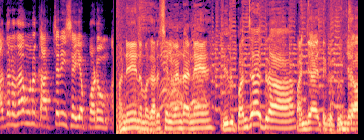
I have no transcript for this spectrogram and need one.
அதுலதான் உனக்கு அர்ச்சனை செய்யப்படும். அண்ணே நமக்கு அரசியல் வேண்டாண்ணே இது பஞ்சாயத்துடா. பஞ்சாயத்துக்கு குஞ்சா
